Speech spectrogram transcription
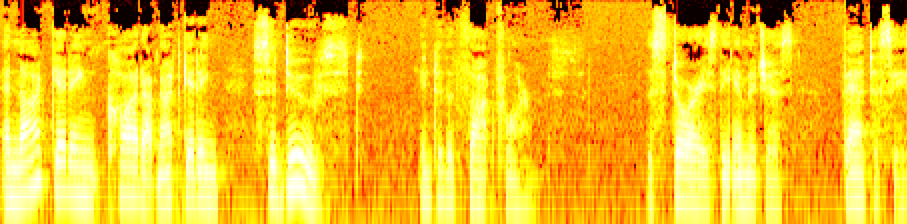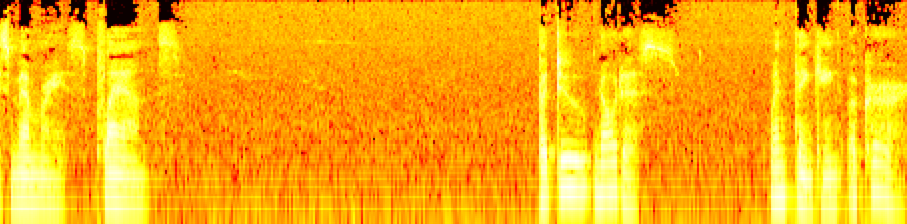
and not getting caught up, not getting seduced into the thought forms, the stories, the images, fantasies, memories, plans. But do notice when thinking occurs.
